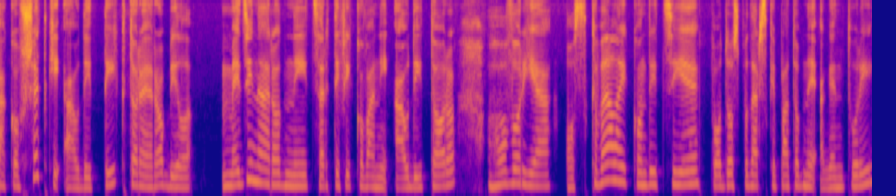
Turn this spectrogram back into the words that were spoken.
ako všetky audity, ktoré robil medzinárodný certifikovaný auditor hovoria o skvelej kondície podhospodárskej platobnej agentúry,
